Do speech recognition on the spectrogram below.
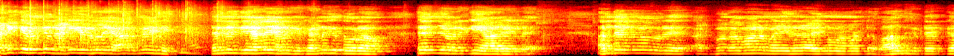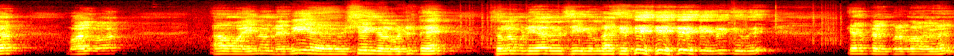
அடிக்கிறதுக்கு நடிகர்கள் யாருமே தென்னிந்தியாவில் எனக்கு கண்ணுக்கு தூரம் தெரிஞ்ச வரைக்கும் யாரும் இல்லை. அந்த ஒரு அற்புதமான மனிதராக இன்னும் நம்மள்கிட்ட வாழ்ந்துக்கிட்டே இருக்கார். வாழ்வார். ஆமாம் இன்னும் நிறைய விஷயங்கள் விட்டுட்டேன். சொல்ல முடியாத விஷயங்கள்லாம் இருக்குது. கேப்டன் பிரபாகரன்.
